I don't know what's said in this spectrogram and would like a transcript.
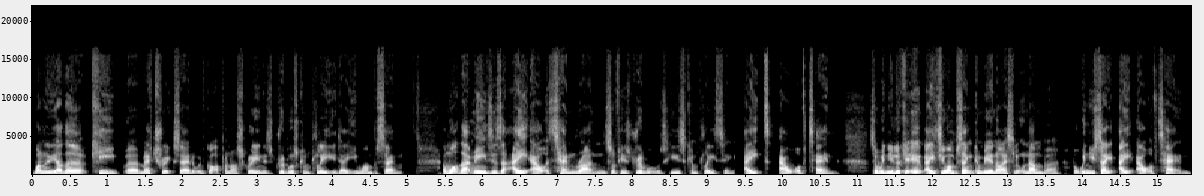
one of the other key uh, metrics there that we've got up on our screen is dribbles completed, 81%. And what that means is that eight out of 10 runs of his dribbles, he's completing eight out of 10. So when you look at it, 81% can be a nice little number. But when you say eight out of 10,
